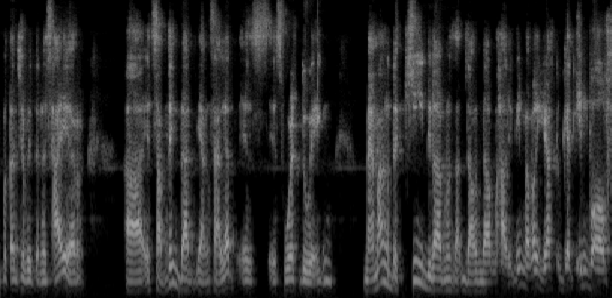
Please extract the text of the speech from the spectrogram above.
potential return is higher, uh, it's something that yang saya lihat is is worth doing. Memang the key di dalam dalam dalam hal ini memang you have to get involved,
